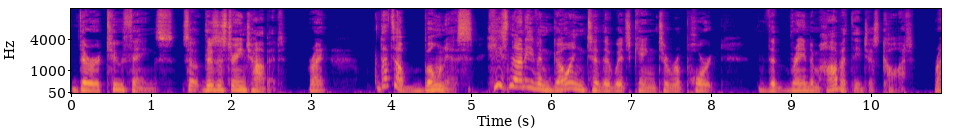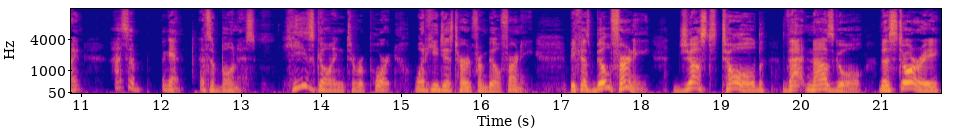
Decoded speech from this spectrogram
there are two things. So there's a strange hobbit, right? That's a bonus. He's not even going to the Witch King to report the random hobbit they just caught, right? That's a, again, that's a bonus. He's going to report what he just heard from Bill Ferny because Bill Ferny just told that Nazgul the story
